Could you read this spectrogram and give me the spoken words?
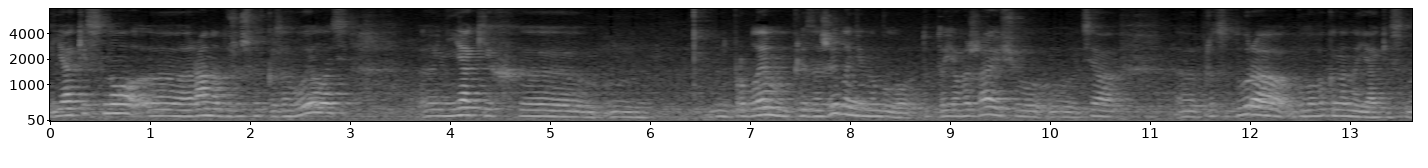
якісно, рана дуже швидко загоїлась, ніяких проблем при заживленні не було. Тобто я вважаю, що е, ця е, процедура була виконана якісно.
